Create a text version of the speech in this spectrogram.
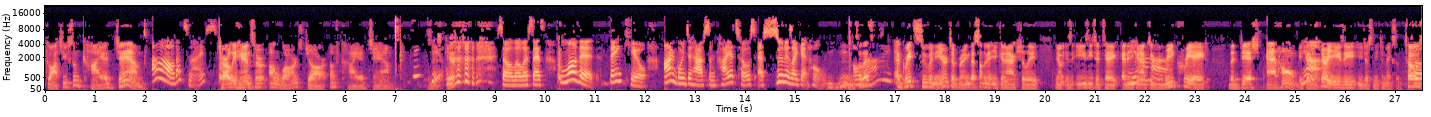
got you some kaya jam. Oh, that's nice. Charlie hands her a large jar of kaya jam. Thank Nice you. so, Lola says, Love it. Thank you. I'm going to have some kaya toast as soon as I get home. Hmm, All so that's right. a great souvenir to bring. That's something that you can actually, you know, is easy to take, and then you can actually recreate the dish at home because Yeah. it's very easy. You just need to make some toast.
